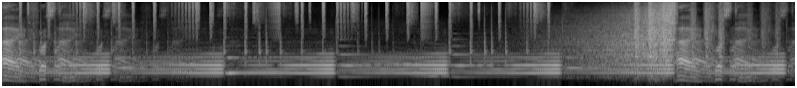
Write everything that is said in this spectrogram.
Aye, Frosty. Aye, Frosty. Aye, Frosty.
